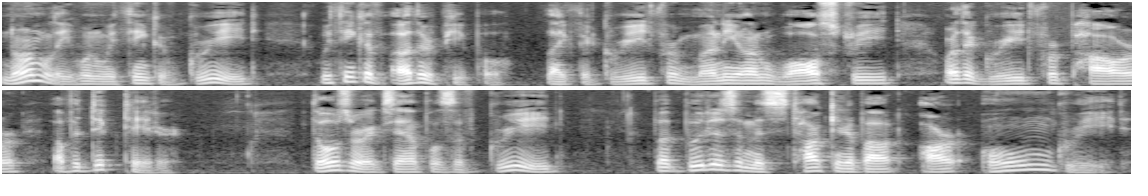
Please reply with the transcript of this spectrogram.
Normally, when we think of greed, we think of other people, like the greed for money on Wall Street or the greed for power of a dictator. Those are examples of greed, but Buddhism is talking about our own greed.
